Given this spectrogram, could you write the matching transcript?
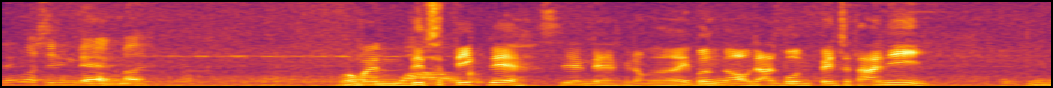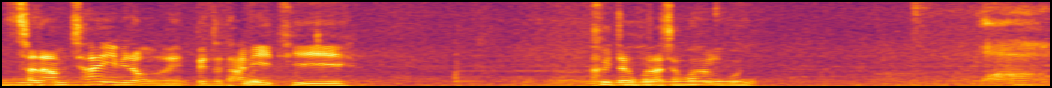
เรียกว่าสีแดงๆหน่อยว่ามันว้าวลิปสติกเด้เสียงแดงพี่น้องเอ๋ยเบิ่งเอาด้านบนเป็นสถานีสนามชัยพี่น้องเอ๋ยเป็นสถานีที่คือจังพระราชวังบุญว้าว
